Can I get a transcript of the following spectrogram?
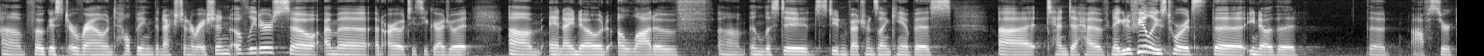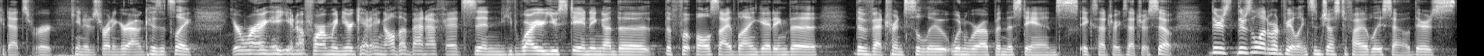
um, focused around helping the next generation of leaders. So I'm a an ROTC graduate, um, and I know a lot of um, enlisted student veterans on campus uh, tend to have negative feelings towards the you know the the officer cadets or candidates running around because it's like you're wearing a uniform and you're getting all the benefits and why are you standing on the the football sideline getting the the veteran salute when we're up in the stands et cetera et cetera? So there's there's a lot of hard feelings and justifiably so. There's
